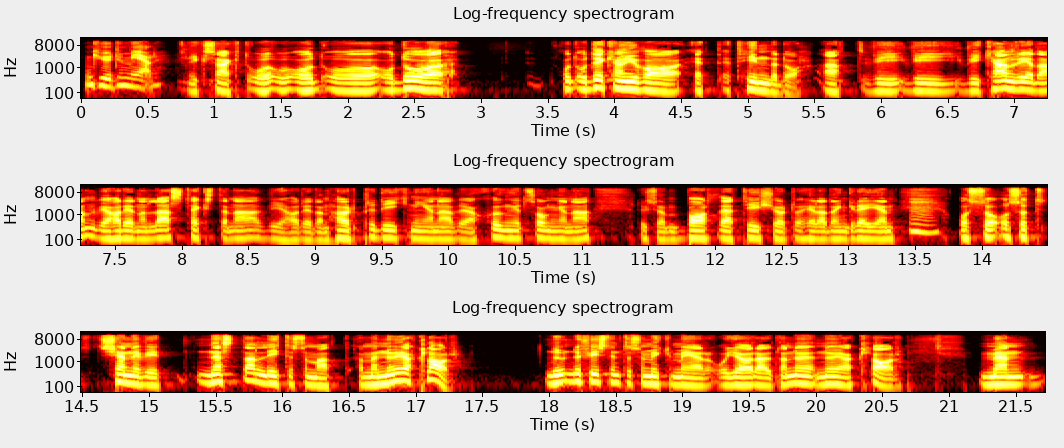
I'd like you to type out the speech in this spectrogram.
Gud mer. Exakt, och, och, och, och då och, och, det kan ju vara ett, ett hinder då, att vi, vi, vi kan redan, vi har redan läst texterna, vi har redan hört predikningarna, vi har sjungit sångerna, liksom bought that t-shirt och hela den grejen. Mm. Och, så, och så känner vi nästan lite som att, ja, men nu är jag klar. Nu, nu finns det inte så mycket mer att göra, utan nu, nu är jag klar. Men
